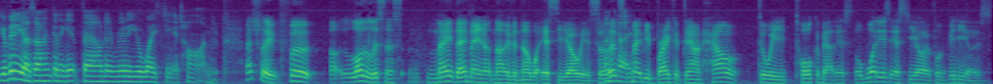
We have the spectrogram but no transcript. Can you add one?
your videos aren't going to get found, and really you're wasting your time. Actually, for a lot of the listeners, may, they may not, not even know what SEO is. So let's maybe break it down. How do we talk about this? Or what is SEO for videos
